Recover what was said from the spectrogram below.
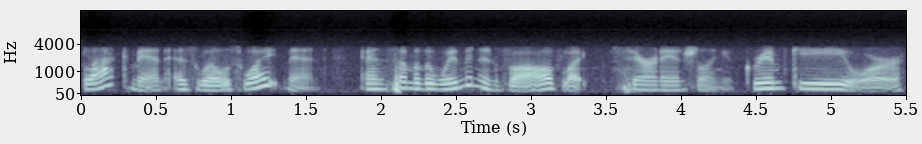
black men as well as white men. And some of the women involved, like Sarah Angelina Grimke or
